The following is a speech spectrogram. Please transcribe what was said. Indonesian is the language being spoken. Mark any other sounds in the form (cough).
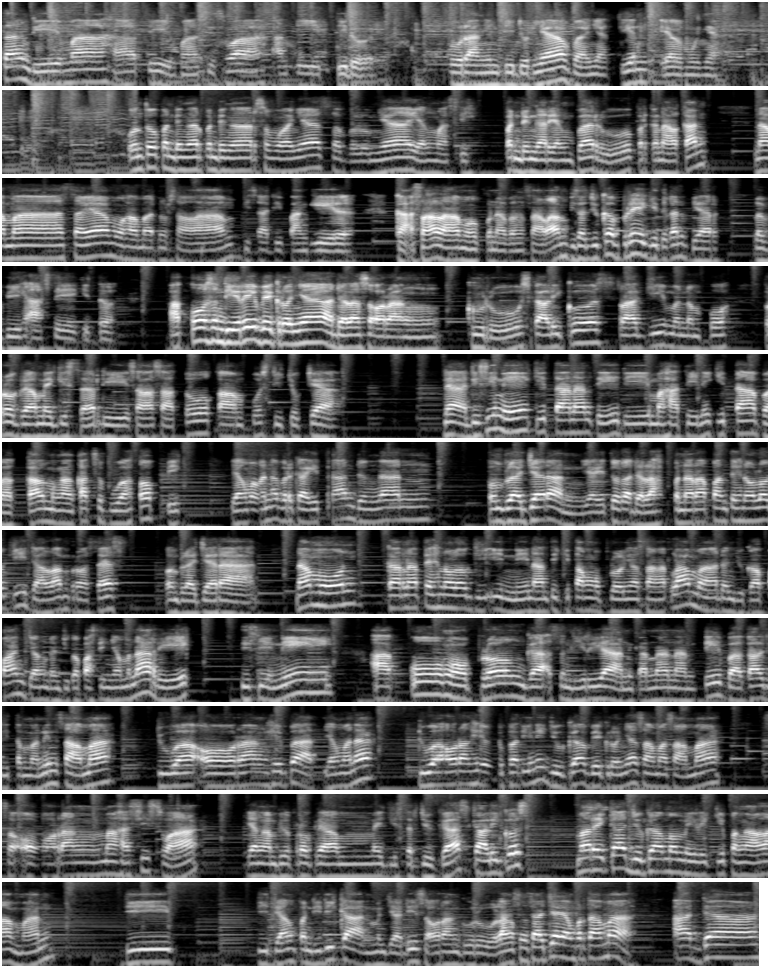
Datang di Mahati Mahasiswa Anti Tidur. Kurangin tidurnya, banyakin ilmunya. Untuk pendengar-pendengar semuanya, sebelumnya yang masih pendengar yang baru, perkenalkan nama saya Muhammad Nur Salam, bisa dipanggil Kak Salam maupun Abang Salam, bisa juga Bre gitu kan biar lebih asik gitu. Aku sendiri backgroundnya adalah seorang guru sekaligus lagi menempuh program magister di salah satu kampus di Jogja. Nah, di sini kita nanti di Mahati ini kita bakal mengangkat sebuah topik yang mana berkaitan dengan pembelajaran, yaitu adalah penerapan teknologi dalam proses pembelajaran. Namun, karena teknologi ini nanti kita ngobrolnya sangat lama dan juga panjang dan juga pastinya menarik. Di sini aku ngobrol nggak sendirian karena nanti bakal ditemenin sama dua orang hebat. Yang mana dua orang hebat ini juga backgroundnya sama-sama seorang mahasiswa yang ngambil program magister juga sekaligus mereka juga memiliki pengalaman di bidang pendidikan menjadi seorang guru. Langsung saja yang pertama ada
